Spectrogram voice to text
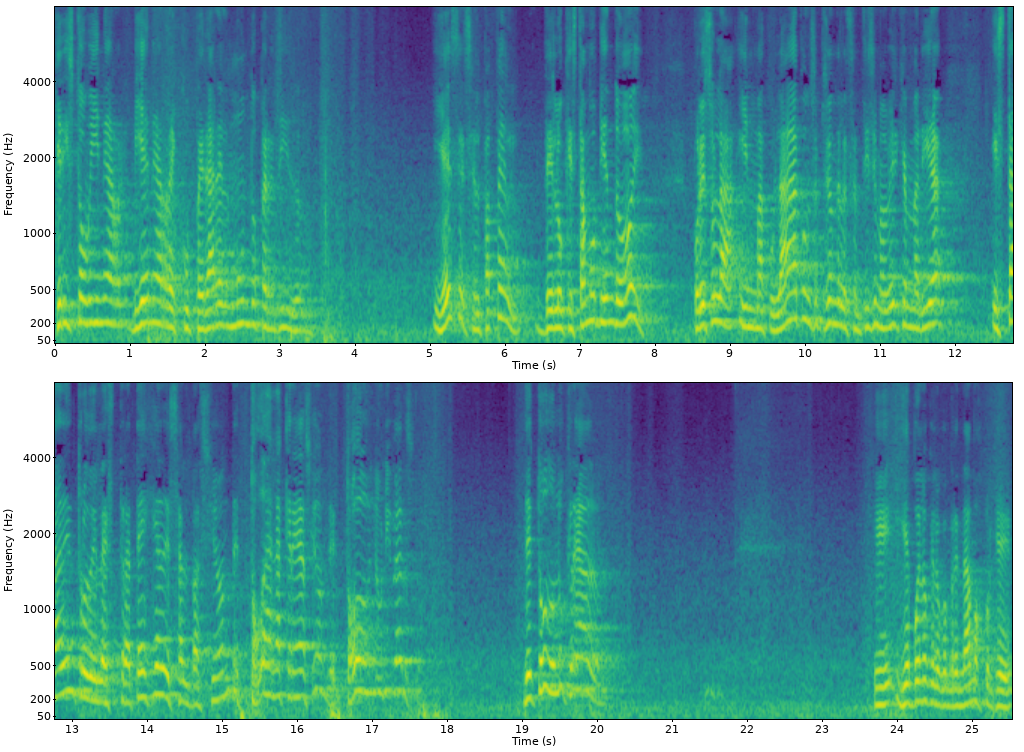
Cristo viene a, recuperar el mundo perdido. Y ese es el papel de lo que estamos viendo hoy. Por eso la Inmaculada Concepción de la Santísima Virgen María está dentro de la estrategia de salvación de toda la creación, de todo el universo, de todo lo creado. Y es bueno que lo comprendamos porque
